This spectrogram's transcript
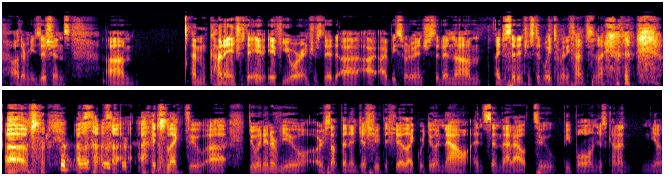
other musicians. Um, I'm kind of interested. If, if you're interested, uh, I, I'd be sort of interested in. Um, I just said interested way too many times tonight. um, I'd like to uh, do an interview or something and just shoot the shit like we're doing now, and send that out to people and just kind of you know,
